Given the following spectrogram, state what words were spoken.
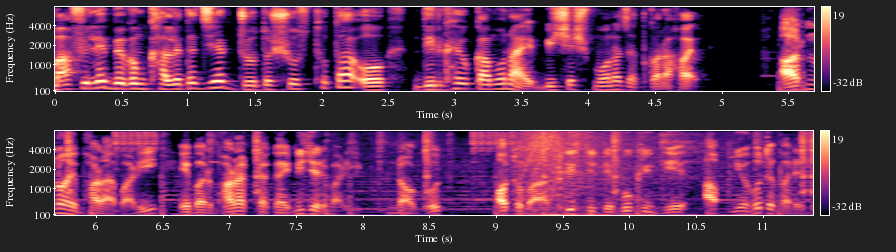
মাহফিলে বেগম খালেদা জিয়ার দ্রুত সুস্থতা ও দীর্ঘায়ু কামনায় বিশেষ মোনাজাত করা হয়। আর নয় ভাড়া বাড়ি এবার ভাড়ার টাকায় নিজের বাড়ি নগদ অথবা কিস্তিতে বুকিং দিয়ে আপনিও হতে পারেন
